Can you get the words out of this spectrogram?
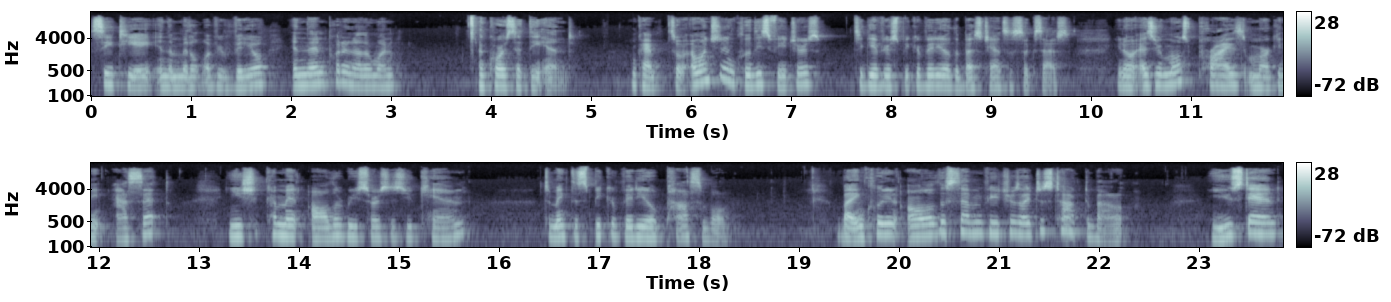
CTA in the middle of your video and then put another one of course, at the end. Okay, so I want you to include these features to give your speaker video the best chance of success. You know, as your most prized marketing asset, you should commit all the resources you can to make the speaker video possible. By including all of the seven features I just talked about, you stand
